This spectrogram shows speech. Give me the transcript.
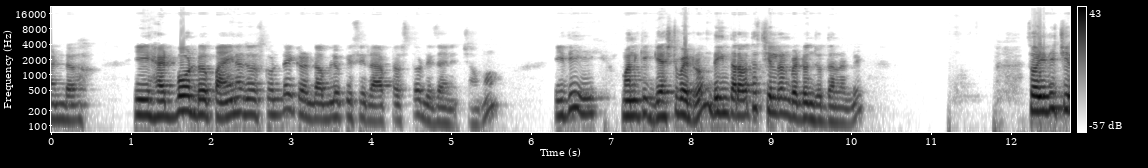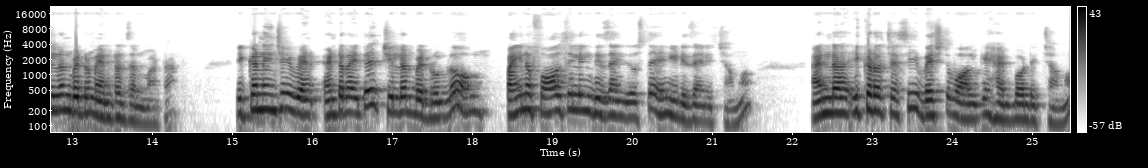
అండ్ ఈ హెడ్ బోర్డ్ పైన చూసుకుంటే ఇక్కడ డబ్ల్యూపిసి ర్యాప్టర్స్తో డిజైన్ ఇచ్చాము. ఇది మనకి గెస్ట్ బెడ్రూమ్. దీని తర్వాత చిల్డ్రన్ బెడ్రూమ్ చూద్దానండి సో ఇది చిల్డ్రన్ బెడ్రూమ్ ఎంట్రన్స్ అనమాట ఇక్కడ నుంచి ఎంటర్ అయితే చిల్డ్రన్ బెడ్రూమ్లో పైన ఫాల్ సీలింగ్ డిజైన్ చూస్తే ఈ డిజైన్ ఇచ్చాము. అండ్ ఇక్కడ వచ్చేసి వెస్ట్ వాల్కి హెడ్ బోర్డ్ ఇచ్చాము.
